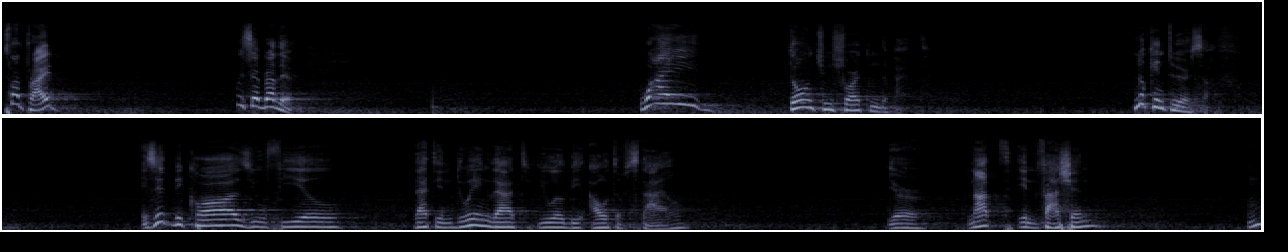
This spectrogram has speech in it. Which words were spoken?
It's not pride. We say, brother, why don't you shorten the pant? Look into yourself. Is it because you feel that in doing that you will be out of style? You're not in fashion. Hmm?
